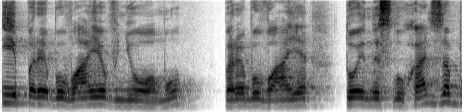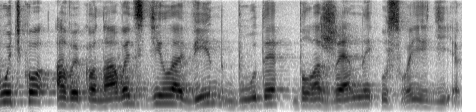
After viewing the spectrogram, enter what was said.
і перебуває в ньому, перебуває той не слухач забудько, а виконавець діла, він буде блаженний у своїх діях.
